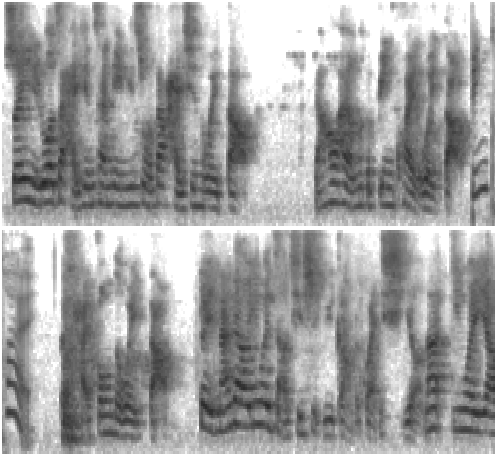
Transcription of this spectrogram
所以你如果在海鲜餐厅，你闻到海鲜的味道，然后还有那个冰块的味道，冰块，对，海风的味道。对，南寮因为早期是渔港的关系哦，那因为要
